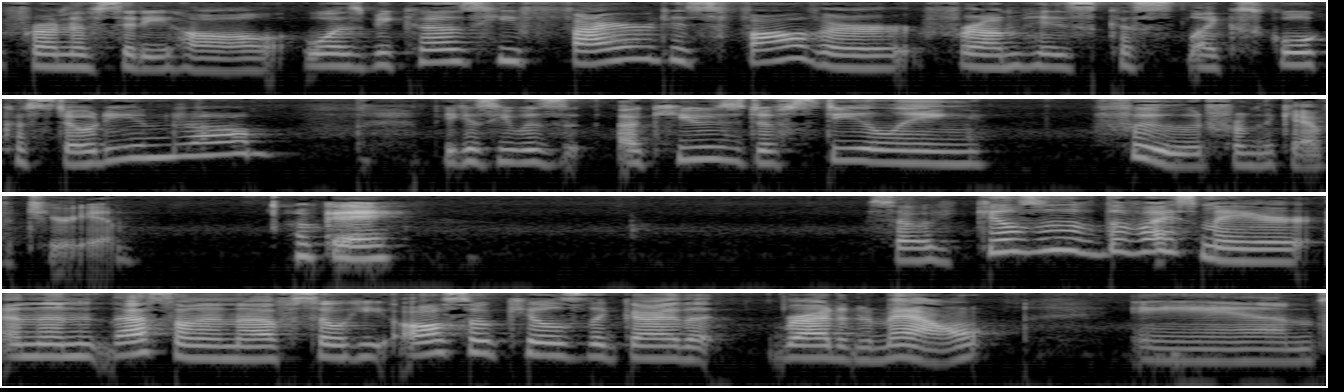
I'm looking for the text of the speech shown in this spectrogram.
front of City Hall was because he fired his father from his like school custodian job because he was accused of stealing food from the cafeteria. Okay. So he kills the, vice mayor, and then that's not enough. So he also kills the guy that ratted him out, and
